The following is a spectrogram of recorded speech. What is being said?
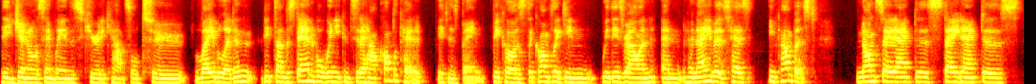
the General Assembly and the Security Council to label it. And it's understandable when you consider how complicated it has been because the conflict in with Israel and, and her neighbours has encompassed non-state actors, state actors,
